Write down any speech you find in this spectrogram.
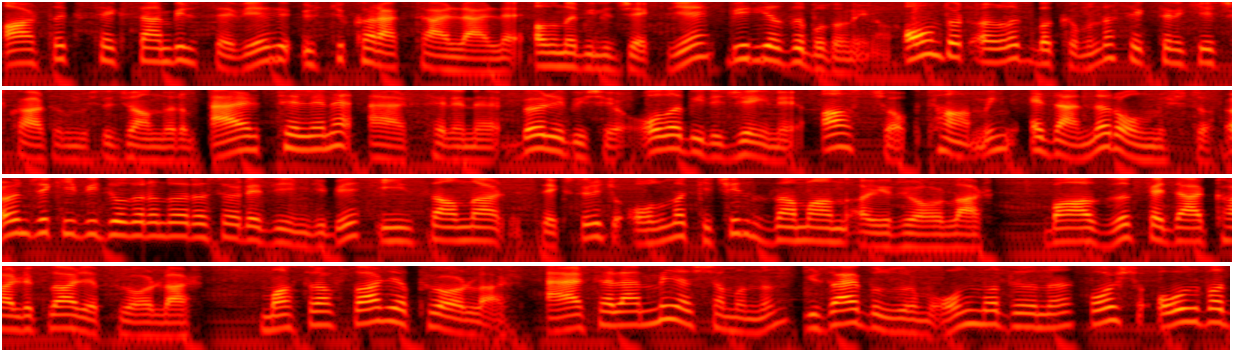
artık 81 seviye ve üstü karakterlerle alınabilecek diye bir yazı bulunuyor. 14 Aralık bakımında 82'ye çıkartılmıştı canlarım. Ertelene ertelene böyle bir şey olabileceğini az çok tahmin edenler olmuştu. Önceki videolarımda da söylediğim gibi insanlar 83 olmak için zaman ayırıyorlar. Bazı fedakarlıklar yapıyorlar masraflar yapıyorlar. Ertelenme yaşamının güzel bir durum olmadığını, hoş olmadığını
